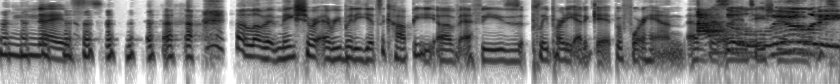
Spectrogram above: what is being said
Nice. I love it. Make sure everybody gets a copy of Effy's play party etiquette beforehand as their orientation Absolutely.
